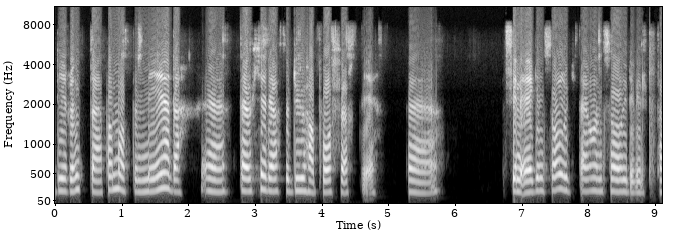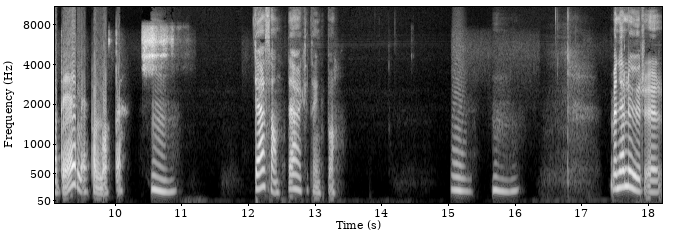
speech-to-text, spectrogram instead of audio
de rundt deg på en måte med deg. Eh, det er jo ikke det at du har påført dem eh, sin egen sorg. Det er jo en sorg de vil ta del i, på en måte. Mm. Det er sant, det har jeg ikke tenkt på. Mm. Men jeg lurer,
